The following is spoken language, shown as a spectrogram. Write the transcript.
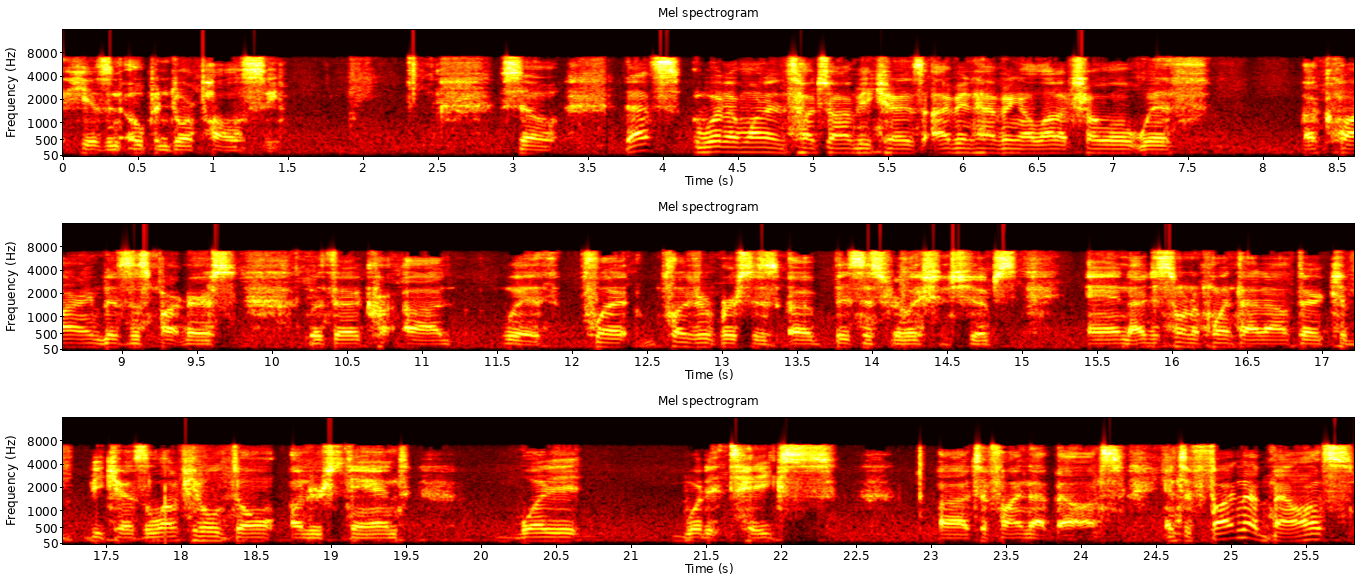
he has an open door policy. So that's what I wanted to touch on because I've been having a lot of trouble with acquiring business partners with uh, with ple- pleasure versus uh, business relationships. And I just want to point that out there because a lot of people don't understand what it what it takes uh, to find that balance. And to find that balance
